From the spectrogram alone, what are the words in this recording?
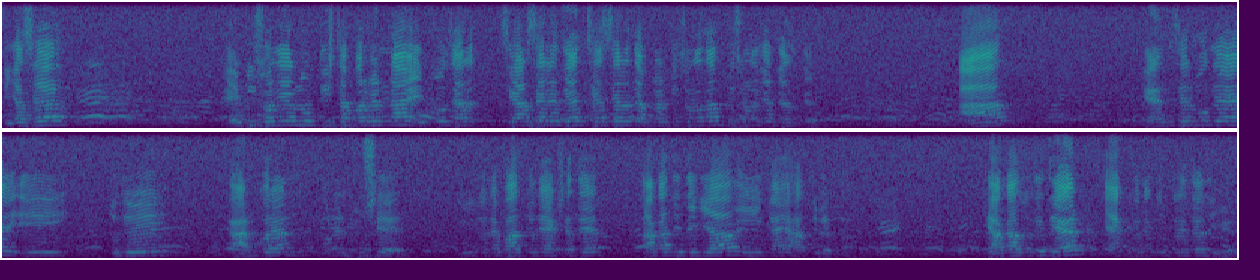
ঠিক আছে? এই পিছনে লোক ডিস্টার্ব করবেন না। একটু চেয়ার- ছেড়ে দেন চেয়ার ছেড়ে আপনার পিছনে যান, পিছনে গিয়ে ড্যান্স দেন আর ড্যান্সের মধ্যে এই যদি গান করেন, মনের জুসে দুইজনে, পাঁচজনে একসাথে টাকা দিতে গিয়া এই গায়ে হাত দিবেন না। টাকা যদি দেন, একজনে দুজনে দিয়ে দিবেন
